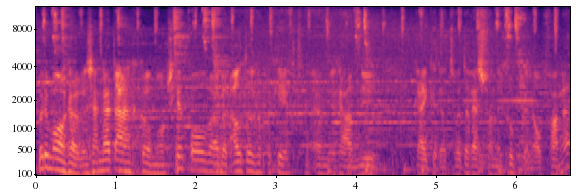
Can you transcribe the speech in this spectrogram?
Goedemorgen, we zijn net aangekomen op Schiphol. We hebben de auto geparkeerd en we gaan nu kijken dat we de rest van de groep kunnen opvangen.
